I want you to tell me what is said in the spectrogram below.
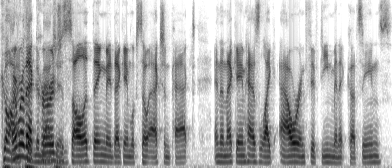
god. I Remember that Courage imagine. is Solid thing made that game look so action packed, and then that game has like hour and fifteen minute cutscenes.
